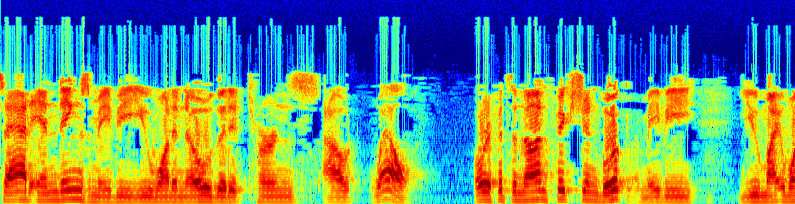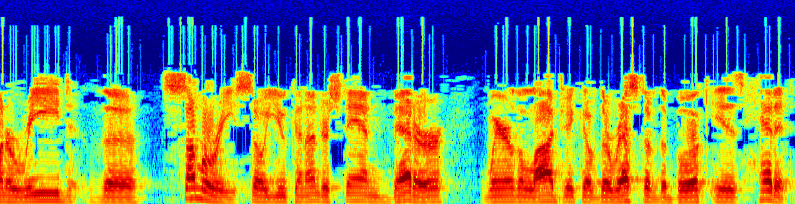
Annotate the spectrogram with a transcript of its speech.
sad endings, maybe you want to know that it turns out well. Or if it's a nonfiction book, maybe you might want to read the summary so you can understand better where the logic of the rest of the book is headed.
